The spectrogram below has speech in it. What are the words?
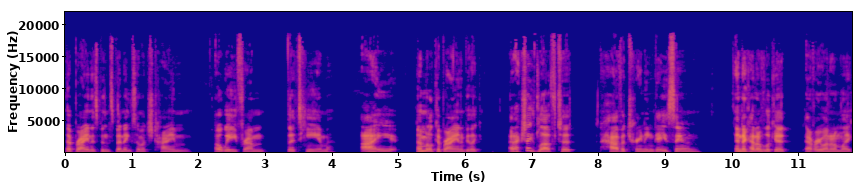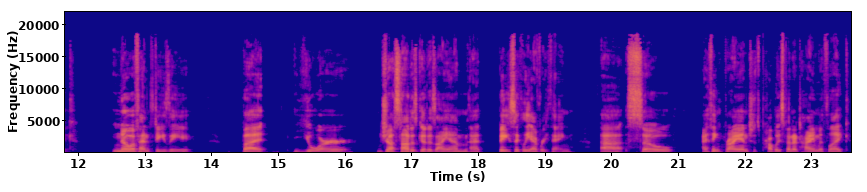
that Brian has been spending so much time away from the team. I I'm gonna look at Brian and be like, I'd actually love to have a training day soon. And I kind of look at everyone and I'm like, no offense, Daisy, but you're just not as good as I am at basically everything. Uh, so I think Brian should probably spend a time with like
